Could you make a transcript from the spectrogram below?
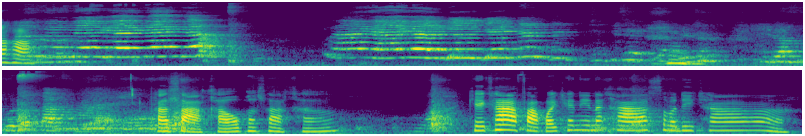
นะคะที่ดับเบิลตัดเลยภาษาเขาภาษาเขาโอ เคค่ะ ฝากไว้แค่นี้นะคะ สวัสดีค่ะ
